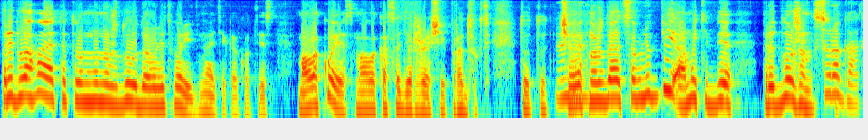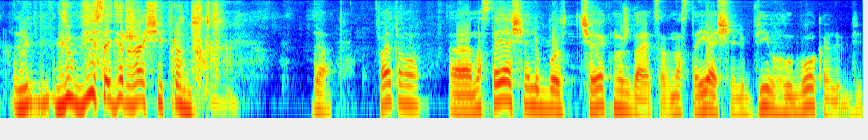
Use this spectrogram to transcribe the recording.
предлагает эту ему нужду удовлетворить. Знаете, как вот есть молоко, есть молокосодержащий продукт. Тут, тут человек нуждается в любви, а мы тебе предложим Суррогатку. лю- любви содержащий продукт. Да. Поэтому э, настоящая любовь, человек нуждается в настоящей любви, в глубокой любви.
